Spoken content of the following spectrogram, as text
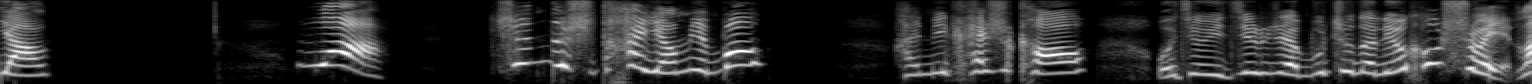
阳。哇！真的是太阳面包，还没开始烤，我就已经忍不住的流口水了。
